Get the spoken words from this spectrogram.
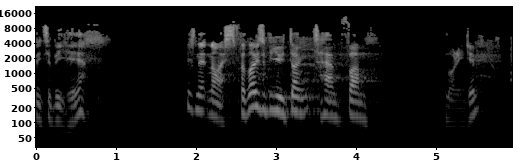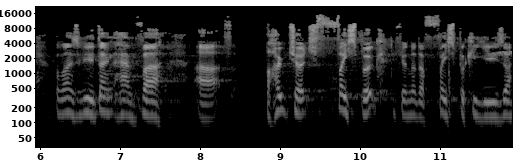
lovely to be here. Isn't it nice? For those of you who don't have, um, good morning, Jim. For those of you who don't have uh, uh, the Hope Church Facebook, if you're not a Facebooky user,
